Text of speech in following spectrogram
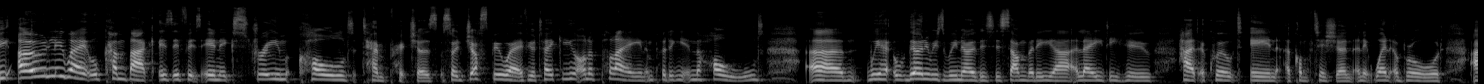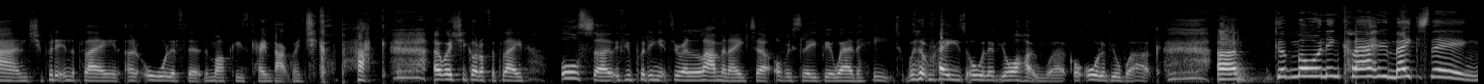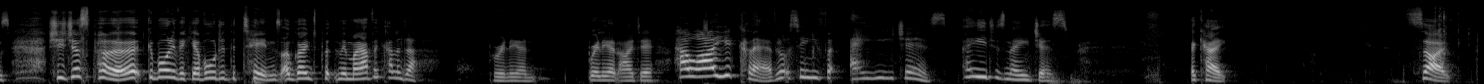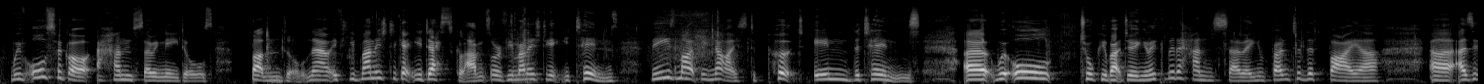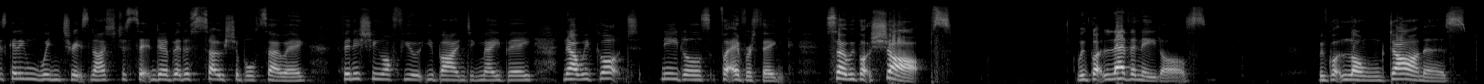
The only way it will come back is if it's in extreme cold temperatures. So just be aware, if you're taking it on a plane and putting it in the hold, um, we the only reason we know this is somebody, uh, a lady who had a quilt in a competition and it went abroad and she put it in the plane and all of the, the markings came back when she got back, uh, when she got off the plane. Also, if you're putting it through a laminator, obviously be aware the heat will erase all of your homework or all of your work. Um, good morning, Claire, who makes things. She's just put, good morning, Vicky, I've ordered the tins. I'm going to put them in my advent calendar. Brilliant. Brilliant idea. How are you, Claire? I've not seen you for ages. Ages and ages. Okay. So, we've also got hand sewing needles bundle. Now, if you've managed to get your desk lamps or if you managed to get your tins, these might be nice to put in the tins. Uh, we're all talking about doing a little bit of hand sewing in front of the fire. Uh, as it's getting winter, it's nice to just sit and do a bit of sociable sewing, finishing off your, your binding maybe. Now, we've got needles for everything. So we've got sharps, we've got leather needles, we've got long darners,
